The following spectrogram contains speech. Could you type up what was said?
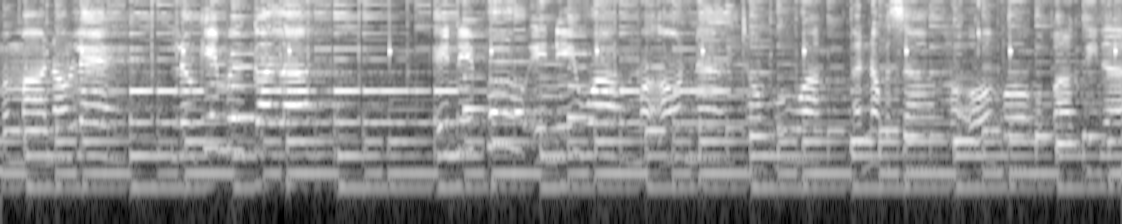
မမနောင်လဲလုံခိမကလာအင်းနေပူအင်းနေဝါမအောင်နန်ထောင်ပူဝါအနောက်ကစားမအောဘောမပါခိတာ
